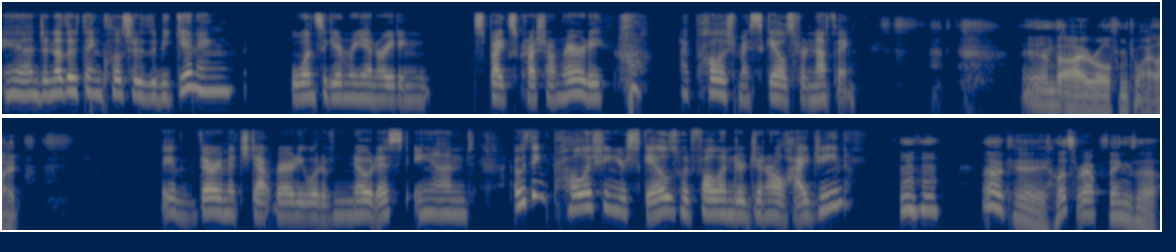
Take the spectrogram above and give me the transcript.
And another thing closer to the beginning, once again reiterating Spike's crush on Rarity, I polish my scales for nothing. and the eye roll from Twilight. I very much doubt Rarity would have noticed, and I would think polishing your scales would fall under general hygiene. Mm hmm. Okay, let's wrap things up.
